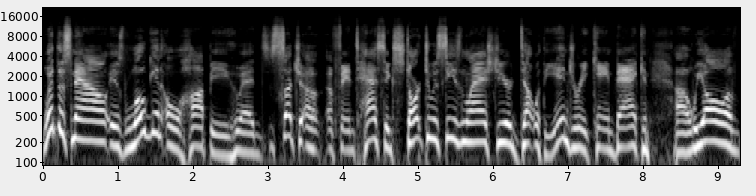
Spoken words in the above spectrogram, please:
With us now is Logan O'Hoppe, who had such a, a, fantastic start to his season last year, dealt with the injury, came back, and uh, we all have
